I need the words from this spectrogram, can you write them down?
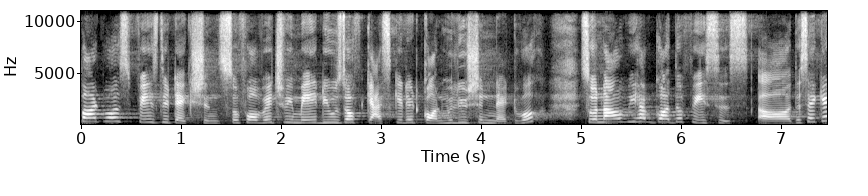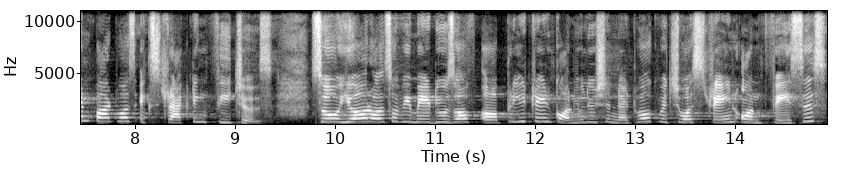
part was face detection, so for which we made use of cascaded convolution network. So now we have got the faces. Uh, the second part was extracting features. So here also we made use of a pre-trained convolution network, which was trained on faces.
